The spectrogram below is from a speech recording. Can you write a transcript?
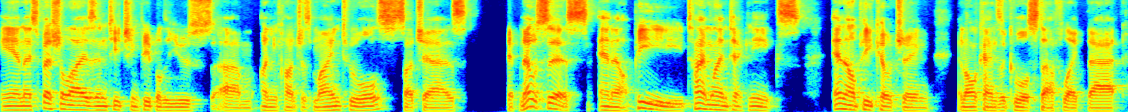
and I specialize in teaching people to use um, unconscious mind tools such as hypnosis, NLP, timeline techniques, NLP coaching, and all kinds of cool stuff like that.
